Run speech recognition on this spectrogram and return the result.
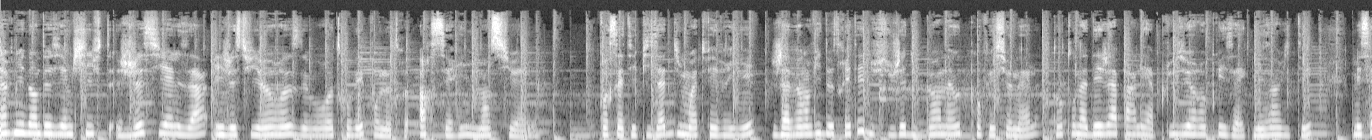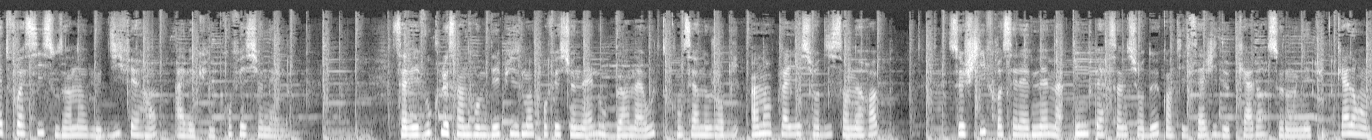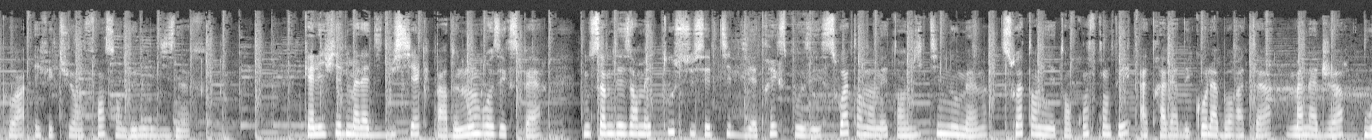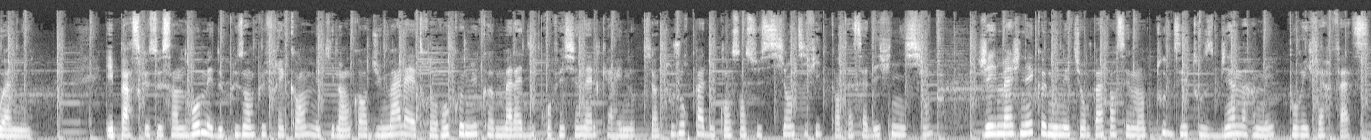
bienvenue dans Deuxième Shift, je suis Elsa et je suis heureuse de vous retrouver pour notre hors-série mensuelle. Pour cet épisode du mois de février, j'avais envie de traiter du sujet du burn-out professionnel dont on a déjà parlé à plusieurs reprises avec mes invités, mais cette fois-ci sous un angle différent avec une professionnelle. Savez-vous que le syndrome d'épuisement professionnel ou burn-out concerne aujourd'hui un employé sur dix en Europe? Ce chiffre s'élève même à une personne sur deux quand il s'agit de cadres selon une étude cadre-emploi effectuée en France en 2019. Qualifiée de maladie du siècle par de nombreux experts, nous sommes désormais tous susceptibles d'y être exposés, soit en en étant victimes nous-mêmes, soit en y étant confrontés à travers des collaborateurs, managers ou amis. Et parce que ce syndrome est de plus en plus fréquent, mais qu'il a encore du mal à être reconnu comme maladie professionnelle car il n'obtient toujours pas de consensus scientifique quant à sa définition, j'ai imaginé que nous n'étions pas forcément toutes et tous bien armés pour y faire face.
